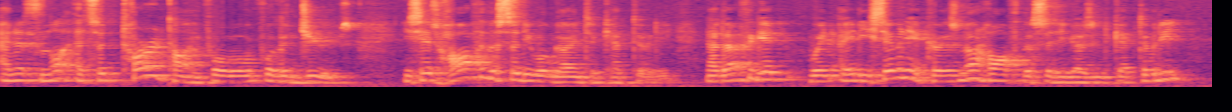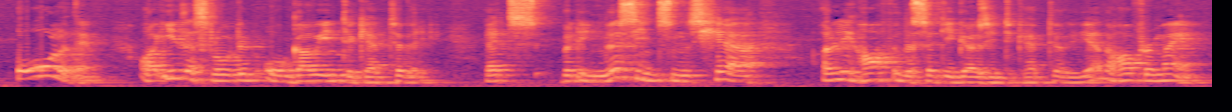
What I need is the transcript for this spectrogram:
and it's not it's a torrid time for, for the Jews. He says half of the city will go into captivity. Now don't forget when AD 70 occurs, not half of the city goes into captivity, all of them are either slaughtered or go into captivity. That's but in this instance here, only half of the city goes into captivity, the other half remain.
